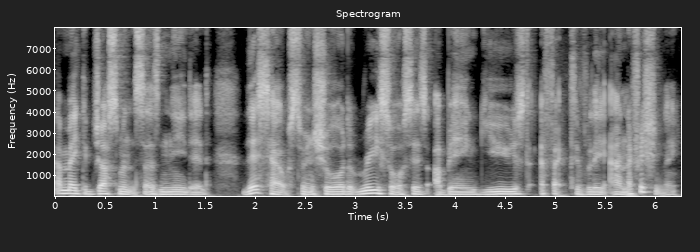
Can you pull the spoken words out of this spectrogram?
and make adjustments as needed. This helps to ensure that resources are being used effectively and efficiently.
